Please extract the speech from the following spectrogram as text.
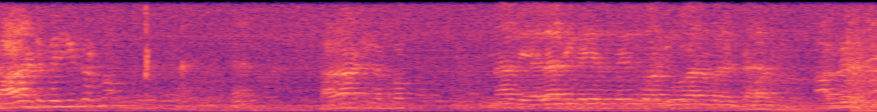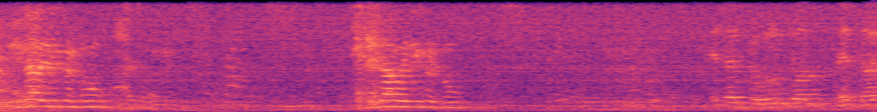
સાડા આઠ બજે કરશો સાડા આઠ લગભગ ના વહેલા નીકળીએ તો કેટલા વાગે કેટલા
